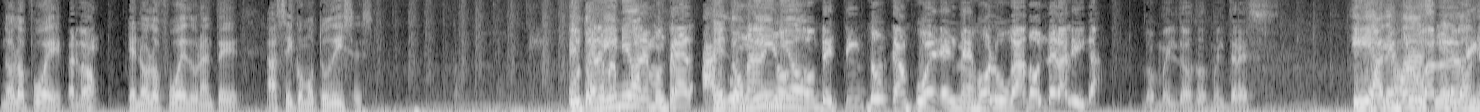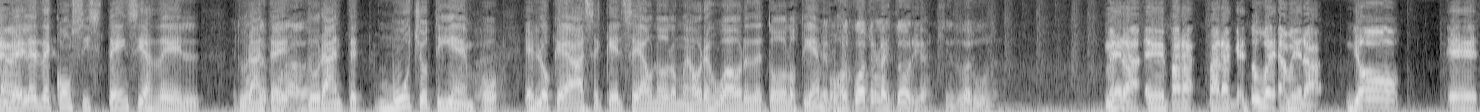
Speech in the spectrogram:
No lo fue. Perdón. Que no lo fue durante, así como tú dices. El Ustedes dominio, me pueden mostrar el dominio, año donde Tim Duncan fue el mejor jugador de la liga. 2002-2003. y el además en los liga, niveles eh. de consistencias de él durante, durante mucho tiempo es lo que hace que él sea uno de los mejores jugadores de todos los El tiempos. mejor cuatro de la historia, sin duda alguna. Mira, eh, para, para que tú veas, mira, yo, eh,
